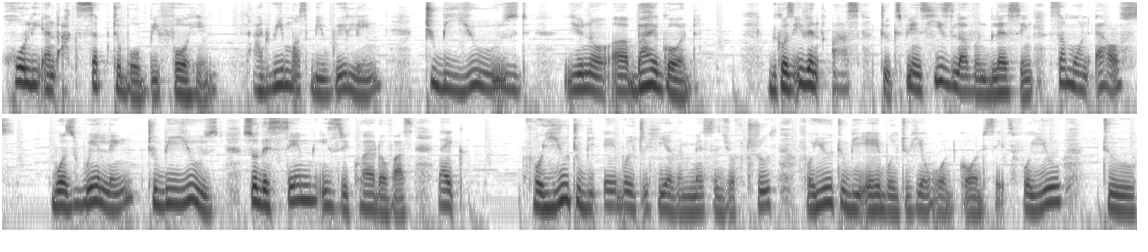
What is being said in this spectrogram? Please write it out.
holy and acceptable before Him. And we must be willing to be used, you know, uh, by God. Because even us to experience His love and blessing, someone else was willing to be used. So the same is required of us. Like for you to be able to hear the message of truth, for you to be able to hear what God says, for you to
